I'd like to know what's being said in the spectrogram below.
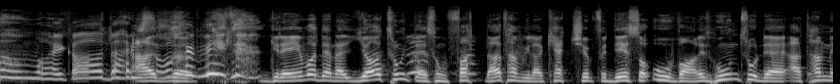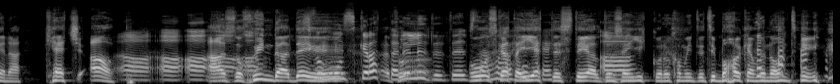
Oh my god, det här är Alltså, så skämmigt. Grejen var den att jag tror inte ens hon fattade att han ville ha ketchup för det är så ovanligt. Hon trodde att han menar catch up. Ja, ja, ja, Alltså skynda dig. Så hon skrattade lite typ Hon skrattade jättestelt och sen gick hon och kom inte tillbaka med någonting.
